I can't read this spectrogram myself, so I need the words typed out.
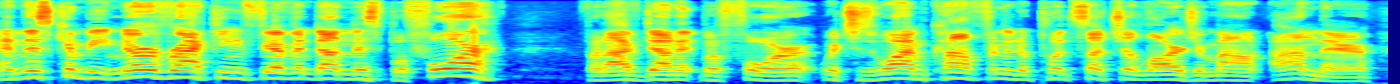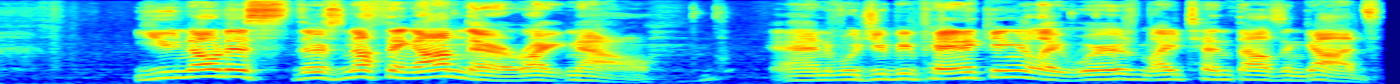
and this can be nerve-wracking if you haven't done this before, but I've done it before, which is why I'm confident to put such a large amount on there. You notice there's nothing on there right now. And would you be panicking? Like, where's my 10,000 gods?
